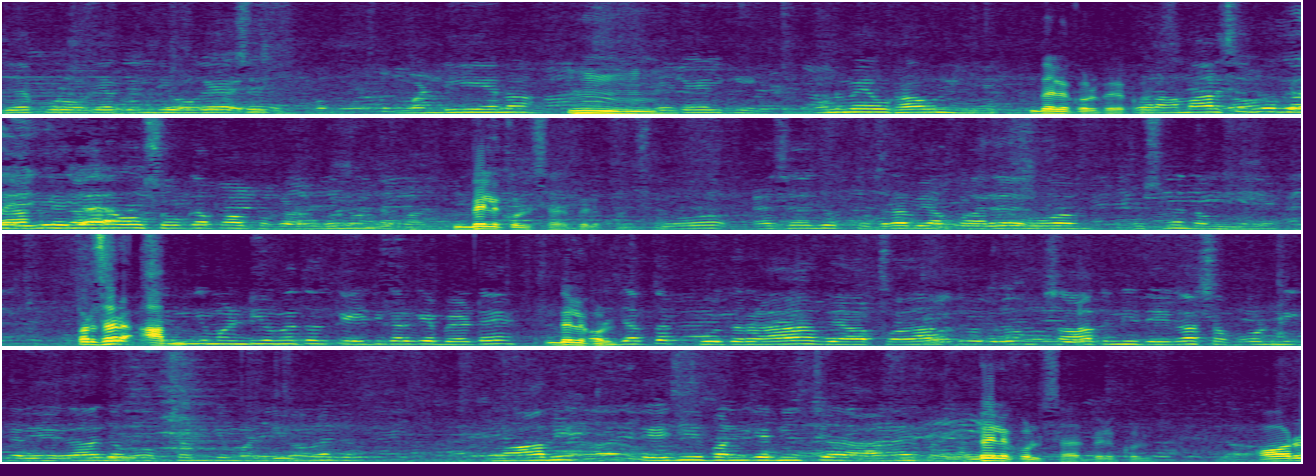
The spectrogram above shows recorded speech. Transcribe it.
जयपुर हो गया दिल्ली हो गया ऐसे मंडी है ना हम्म हम्म। रिटेल की उनमें उठाव नहीं है। बिल्कुल बिल्कुल। और हमारे से जो ग्राहक ले जा रहा है वो सौ का पाव पकड़ रहे हैं उनके पास। बिल्कुल सर बिल्कुल सर। तो ऐसे जो खुदरा व्यापार है वो अब उसमें दम नहीं है। पर सर अब इनकी मंडियों में तो तेज करके बैठे बिल्कुल। जब तक खुदरा व्यापार साथ नहीं देगा सपोर्ट नहीं करेगा जब ऑप्शन की मंडियों में जब वहाँ भी तेज़ी बन के नीचे आना ही बिल्कुल सर बिल्कुल। और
